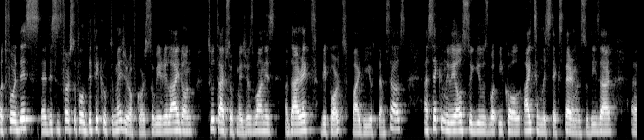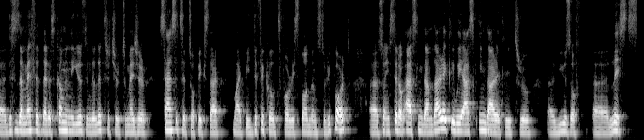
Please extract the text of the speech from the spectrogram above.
But for this, uh, this is first of all difficult to measure, of course. So we relied on two types of measures. One is a direct report by the youth themselves. And secondly, we also use what we call item list experiments. So these are, uh, this is a method that is commonly used in the literature to measure sensitive topics that might be difficult for respondents to report. Uh, so instead of asking them directly, we ask indirectly through uh, use of uh, lists.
